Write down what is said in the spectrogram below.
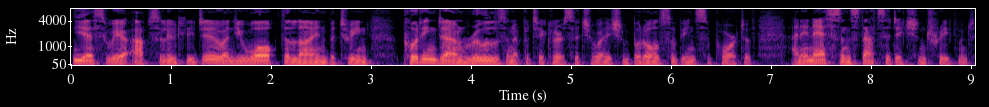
Yes, we absolutely do. And you walk the line between putting down rules in a particular situation, but also being supportive. And in essence, that's addiction treatment.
